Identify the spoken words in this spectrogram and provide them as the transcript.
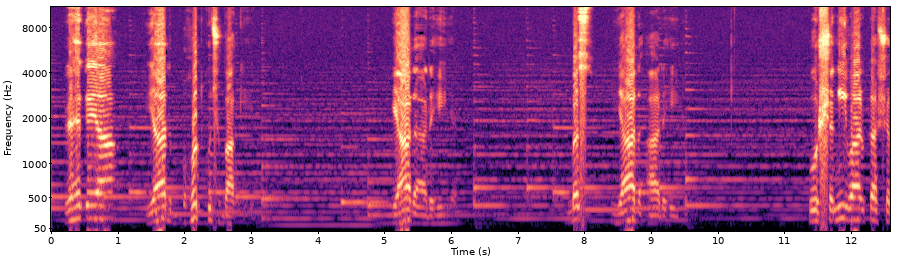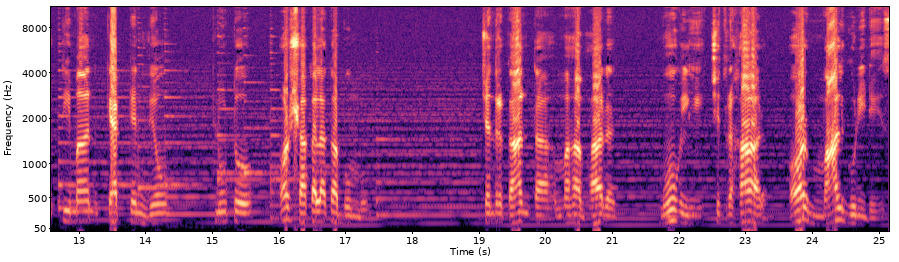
रह गया याद बहुत कुछ बाकी। याद आ रही है। बस याद आ रही वो शनिवार का शक्तिमान कैप्टन व्योम, प्लूटो और शाकला का बुम्बो। चंद्रकांता, महाभारत, मोगली, चित्रहार और मालगुड़ी डेज़।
